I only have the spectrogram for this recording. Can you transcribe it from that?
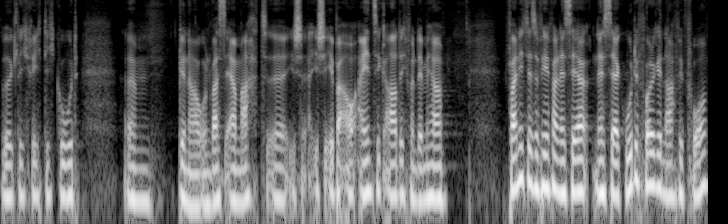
wirklich richtig gut. Ähm, genau, und was er macht, äh, ist, ist eben auch einzigartig. Von dem her fand ich das auf jeden Fall eine sehr, eine sehr gute Folge nach wie vor.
